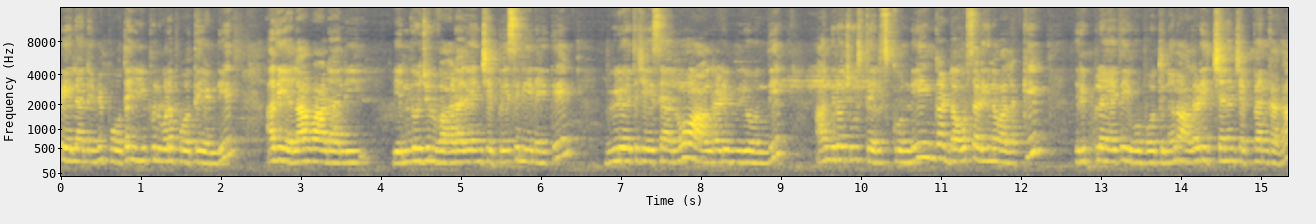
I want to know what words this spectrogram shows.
పేలు అనేవి పోతాయి ఈపులు కూడా పోతాయండి. అది ఎలా వాడాలి ఎన్ని రోజులు వాడాలి అని చెప్పేసి నేనైతే వీడియో అయితే చేశాను. ఆల్రెడీ వీడియో ఉంది. అందులో చూసి తెలుసుకోండి. ఇంకా డౌట్స్ అడిగిన వాళ్ళకి రిప్లై అయితే ఇవ్వబోతున్నాను. ఆల్రెడీ ఇచ్చానని చెప్పాను కదా.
